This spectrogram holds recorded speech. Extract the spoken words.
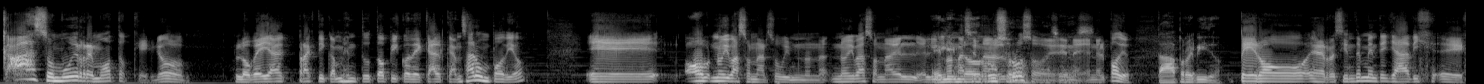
caso muy remoto que yo lo veía prácticamente utópico de que alcanzara un podio eh, o no iba a sonar su himno, no, iba a sonar el, el El himno himno nacional ruso, en, el podio Estaba prohibido. pero eh, recientemente ya dije, eh,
